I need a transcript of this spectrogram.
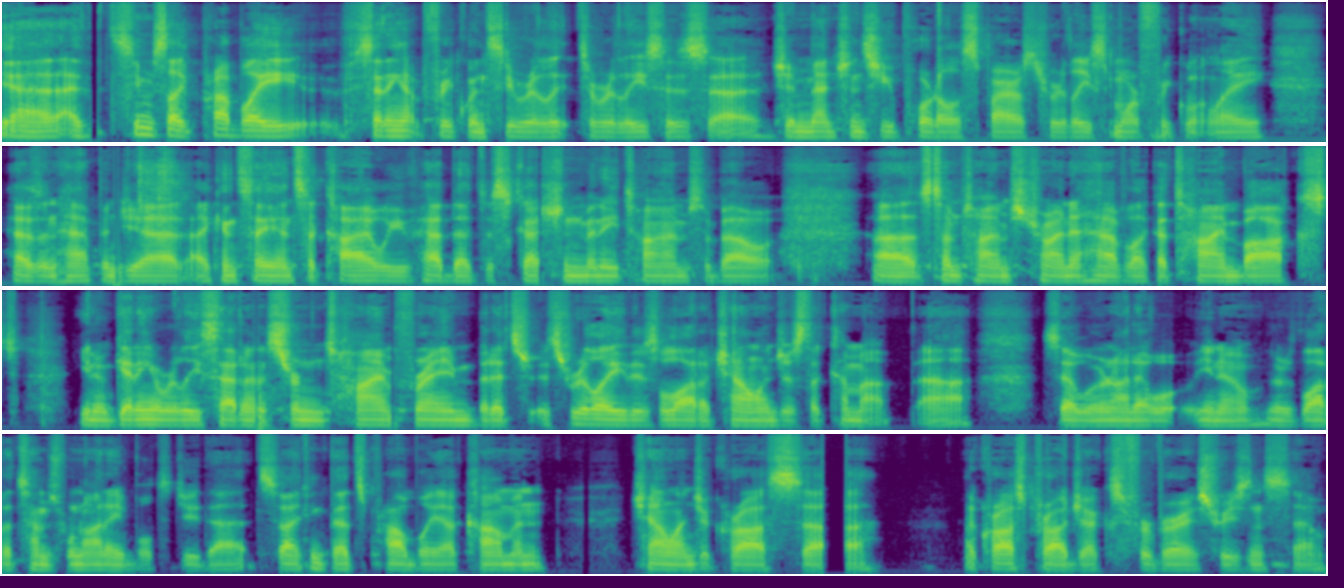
Yeah, it seems like probably setting up frequency re to releases. Uh, Jim mentions uPortal aspires to release more frequently. Hasn't happened yet. I can say in Sakai we've had that discussion many times about uh, sometimes trying to have like a time boxed, you know, getting a release out in a certain time frame. But it's it's really there's a lot of challenges that come up. Uh, so we're not able, you know, there's a lot of times we're not able to do that. So I think that's probably a common challenge across uh, across projects for various reasons. So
